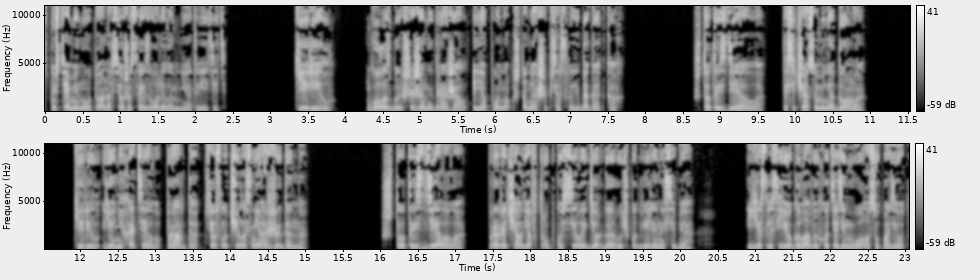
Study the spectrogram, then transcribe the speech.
Спустя минуту она все же соизволила мне ответить. «Кирилл!» Голос бывшей жены дрожал, и я понял, что не ошибся в своих догадках. «Что ты сделала? Ты сейчас у меня дома?» «Кирилл, я не хотела, правда, все случилось неожиданно». «Что ты сделала?» — прорычал я в трубку, силой дергая ручку двери на себя. «Если с ее головы хоть один волос упадет,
